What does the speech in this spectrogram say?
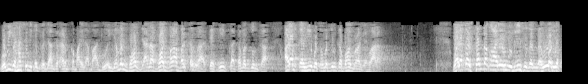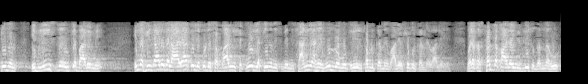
وہ بھی یہاں سے نکل کر جا کر عرب قبائل آباد ہوئے۔ یمن بہت زیادہ، بہت بڑا برکت رہا تہذیب کا، تمدن کا۔ عرب تہذیب و تمدن کا بہت بڑا گہوارہ۔ ولکر سب علیہ ابلیس ادن اور یقیناً ابلیس نے ان کے بارے میں ان نفیزان کل آیا تو لکل سبار شکور، یقیناً اس میں نشانیاں ہیں، ان لوگوں کے لیے صبر کرنے والے اور شکر کرنے والے ہیں۔ بولے سب تک عالم ابلیس ادن ہو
